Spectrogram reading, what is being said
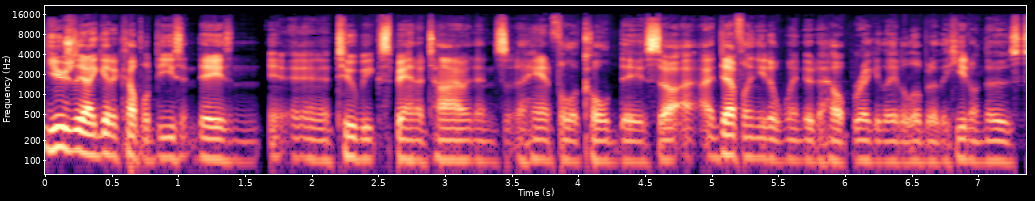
usually I get a couple decent days in, in a two week span of time, and then a handful of cold days. So I, I definitely need a window to help regulate a little bit of the heat on those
